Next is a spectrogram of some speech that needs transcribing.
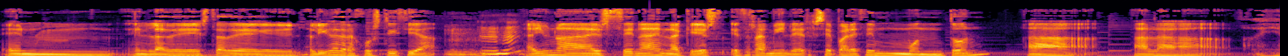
En, en la de esta de la Liga de la Justicia. Hay una escena en la que Ez- Ezra Miller se parece un montón a, a la... ay,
